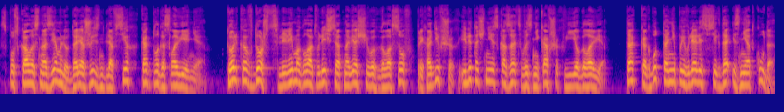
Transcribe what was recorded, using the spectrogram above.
спускалась на землю, даря жизнь для всех, как благословение – только в дождь Лили могла отвлечься от навязчивых голосов, приходивших, или точнее сказать, возникавших в ее голове. Так, как будто они появлялись всегда из ниоткуда,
